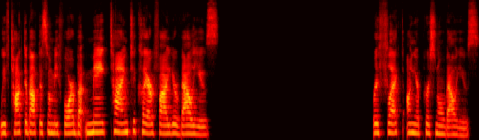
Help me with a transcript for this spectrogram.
we've talked about this one before, but make time to clarify your values. Reflect on your personal values.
